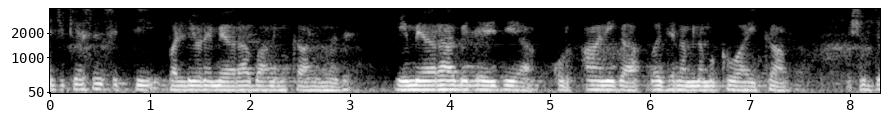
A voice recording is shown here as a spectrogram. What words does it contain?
എഡ്യൂക്കേഷൻ സിറ്റി പള്ളിയുടെ മെഹറാബാണ് ഈ കാണുന്നത്. ഈ മെഹറാബിൽ എഴുതിയ ഖുർആാനിക വചനം നമുക്ക് വായിക്കാം. വിശുദ്ധ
